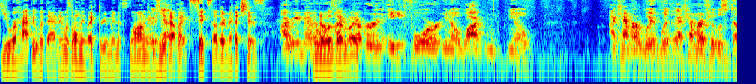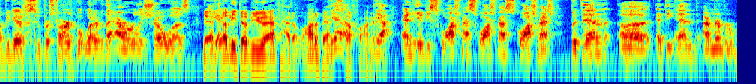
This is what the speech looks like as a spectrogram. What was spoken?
You were happy with that, and it was only like three minutes long, and then you'd have like six other matches. I remember. And it wasn't I like- remember in '84. You know, what you know. I can't remember. What, what- I can't remember if it was WWF Superstars, but whatever the hourly show was. Yeah, you- WWF had a lot of bad yeah, stuff on it. Yeah, and it'd be squash match, squash match, squash match. But then uh, at the end, I remember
